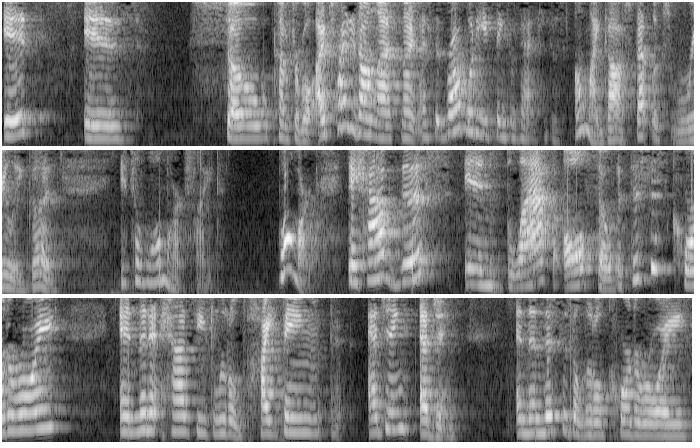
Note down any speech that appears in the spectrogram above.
It is so comfortable. I tried it on last night and I said, Rob, what do you think of that? He goes, Oh my gosh, that looks really good. It's a Walmart find. Walmart. They have this in black also, but this is corduroy. And then it has these little piping, edging, edging. And then this is a little corduroy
